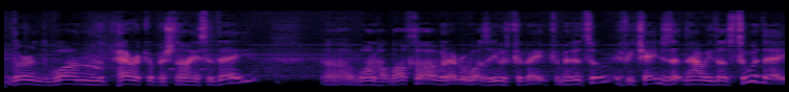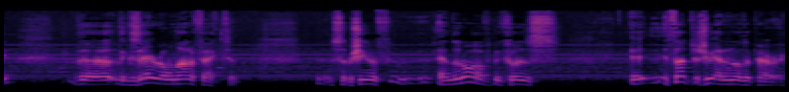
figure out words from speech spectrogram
learned one parak of Mishnayos a day, uh, one halacha, whatever it was that he was committed to. If he changes it now, he does two a day. The the gzera will not affect him. So Rashiva ended off because it, it's not just you add another parak.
